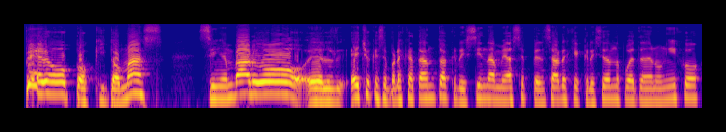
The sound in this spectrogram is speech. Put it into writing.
pero poquito más. Sin embargo, el hecho que se parezca tanto a Cristina me hace pensar que Cristina no puede tener un hijo.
